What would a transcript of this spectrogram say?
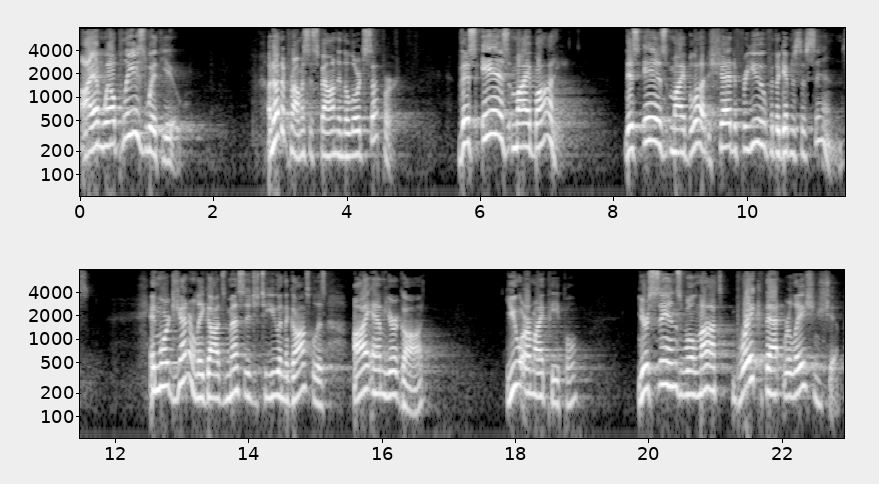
I am well pleased with you. Another promise is found in the Lord's Supper. This is my body. This is my blood shed for you for the forgiveness of sins. And more generally, God's message to you in the gospel is, I am your God. You are my people. Your sins will not break that relationship.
